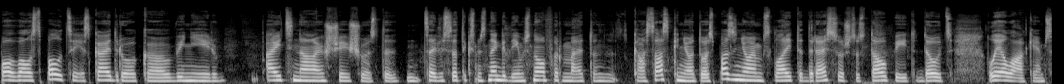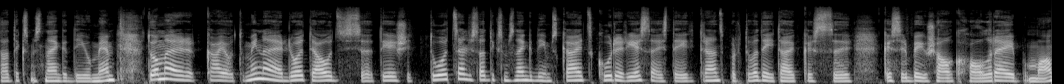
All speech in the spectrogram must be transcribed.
valsts policija skaidro, ka viņi ir aicinājuši šos ceļu satiksmes negadījumus noformēt un kā saskaņotos paziņojumus, lai tad resursus taupītu daudz lielākiem satiksmes negadījumiem. Tomēr, kā jau tu minēji, ir ļoti audzis eh, tieši to ceļu satiksmes negadījumu skaits, kur ir iesaistīti transporta vadītāji, kas, eh, kas ir bijuši alkohola reibumā.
